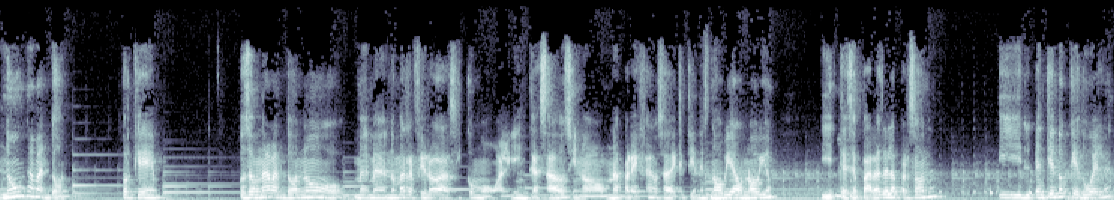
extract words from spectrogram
no un abandono, porque, o sea, un abandono, no me refiero a así como alguien casado, sino una pareja, o sea, de que tienes novia o novio y te separas de la persona y entiendo que duela,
